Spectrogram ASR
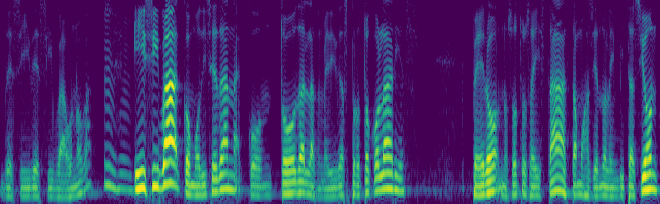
decide si va o no va. Y si va, como dice Dana, con todas las medidas protocolarias. Pero nosotros ahí está, estamos haciendo la invitación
